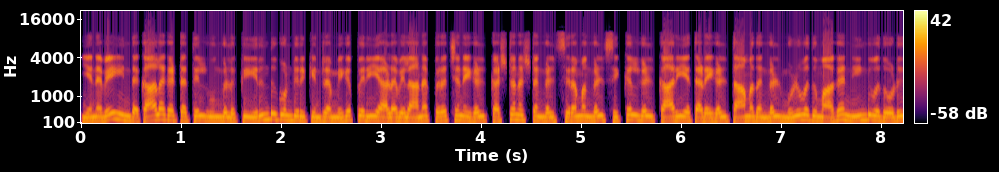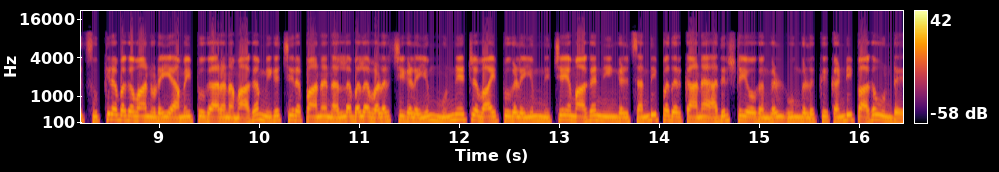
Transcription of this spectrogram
எனவே இந்த காலகட்டத்தில் உங்களுக்கு இருந்து கொண்டிருக்கின்ற மிகப்பெரிய அளவிலான பிரச்சனைகள் கஷ்டநஷ்டங்கள் சிரமங்கள் சிக்கல்கள் காரிய தடைகள் தாமதங்கள் முழுவதுமாக நீங்குவதோடு சுக்கிர பகவானுடைய அமைப்பு காரணமாக மிகச்சிறப்பான நல்லபல வளர்ச்சிகளையும் முன்னேற்ற வாய்ப்புகளையும் நிச்சயமாக நீங்கள் சந்திப்பதற்கான அதிர்ஷ்டயோகங்கள் உங்களுக்கு கண்டிப்பாக உண்டு.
